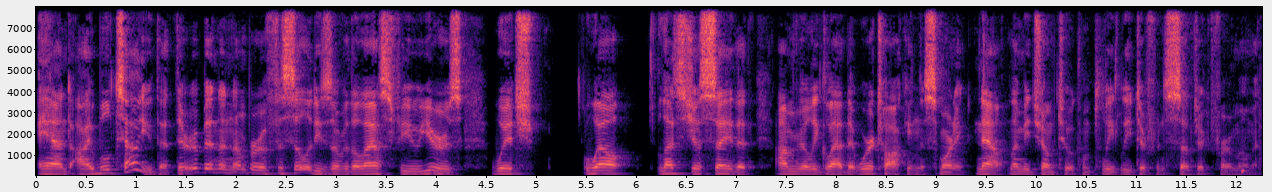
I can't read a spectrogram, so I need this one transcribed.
and I will tell you that there have been a number of facilities over the last few years which, well, let's just say that I'm really glad that we're talking this morning. Now, let me jump to a completely different subject for a moment.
